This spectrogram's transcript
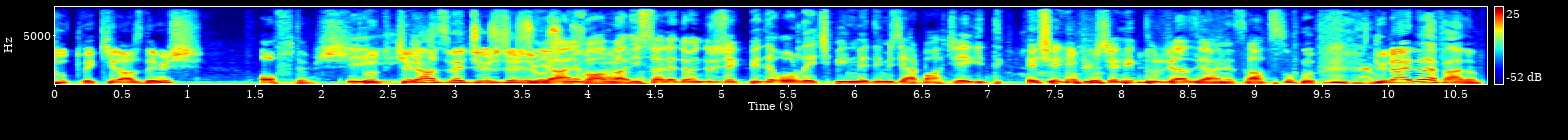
dut ve kiraz demiş. Of demiş. Dut, kiraz ve cırcır coşkusu. Yani valla ishale döndürecek. Bir de orada hiç bilmediğimiz yer bahçeye gittik. Eşeleyip eşeleyip duracağız yani sağ solu. Günaydın efendim.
